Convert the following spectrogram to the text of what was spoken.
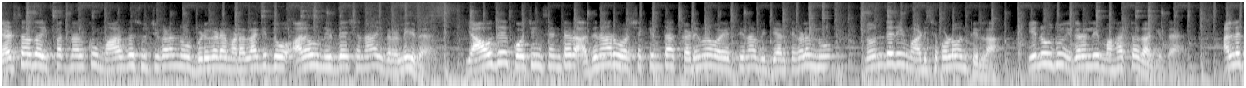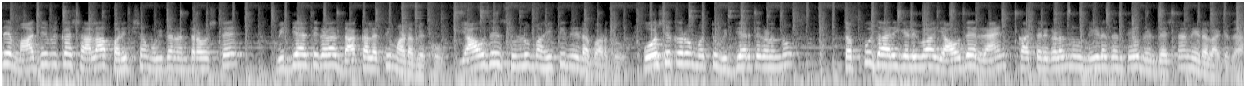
ಎರಡ್ ಸಾವಿರದ ಇಪ್ಪತ್ನಾಲ್ಕು ಮಾರ್ಗಸೂಚಿಗಳನ್ನು ಬಿಡುಗಡೆ ಮಾಡಲಾಗಿದ್ದು, ಹಲವು ನಿರ್ದೇಶನ ಇದರಲ್ಲಿ ಇದೆ. ಯಾವುದೇ ಕೋಚಿಂಗ್ ಸೆಂಟರ್ ಹದಿನಾರು ವರ್ಷಕ್ಕಿಂತ ಕಡಿಮೆ ವಯಸ್ಸಿನ ವಿದ್ಯಾರ್ಥಿಗಳನ್ನು ನೋಂದಣಿ ಮಾಡಿಸಿಕೊಳ್ಳುವಂತಿಲ್ಲ. ಎನ್ನುವುದು ಇದರಲ್ಲಿ ಮಹತ್ವದಾಗಿದೆ ಅಲ್ಲದೆ ಮಾಧ್ಯಮಿಕ ಶಾಲಾ ಪರೀಕ್ಷಾ ಮುಗಿದ ನಂತರವಷ್ಟೇ ವಿದ್ಯಾರ್ಥಿಗಳ ದಾಖಲಾತಿ ಮಾಡಬೇಕು. ಯಾವುದೇ ಸುಳ್ಳು ಮಾಹಿತಿ ನೀಡಬಾರದು. ಪೋಷಕರು ಮತ್ತು ವಿದ್ಯಾರ್ಥಿಗಳನ್ನು ತಪ್ಪು ದಾರಿಗೆಳೆಯುವ ಯಾವುದೇ ರ್ಯಾಂಕ್ ಖಾತರಿಗಳನ್ನು ನೀಡದಂತೆಯೂ ನಿರ್ದೇಶನ ನೀಡಲಾಗಿದೆ.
